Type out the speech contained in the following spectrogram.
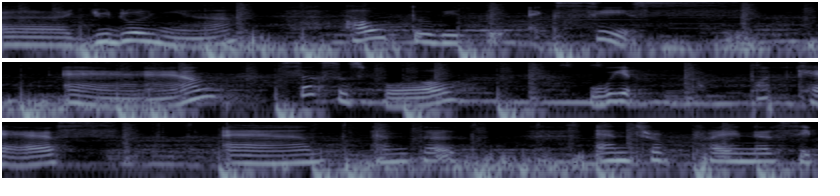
uh, judulnya How to be to exist and successful with podcast and enter entrepreneurship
